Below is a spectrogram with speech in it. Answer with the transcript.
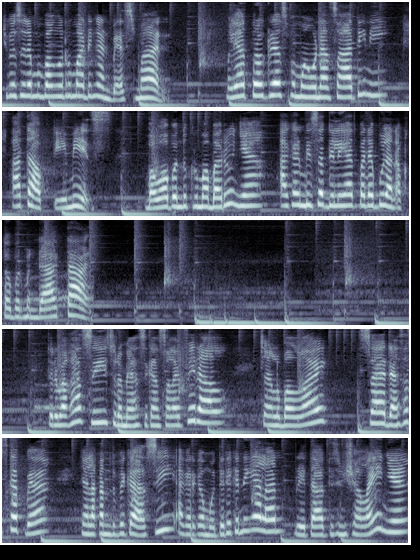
juga sedang membangun rumah dengan basement. Melihat progres pembangunan saat ini, Atta optimis bahwa bentuk rumah barunya akan bisa dilihat pada bulan Oktober mendatang. Terima kasih sudah menyaksikan Seleb Viral. Jangan lupa like, share, dan subscribe ya. Nyalakan notifikasi agar kamu tidak ketinggalan berita artis lainnya.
